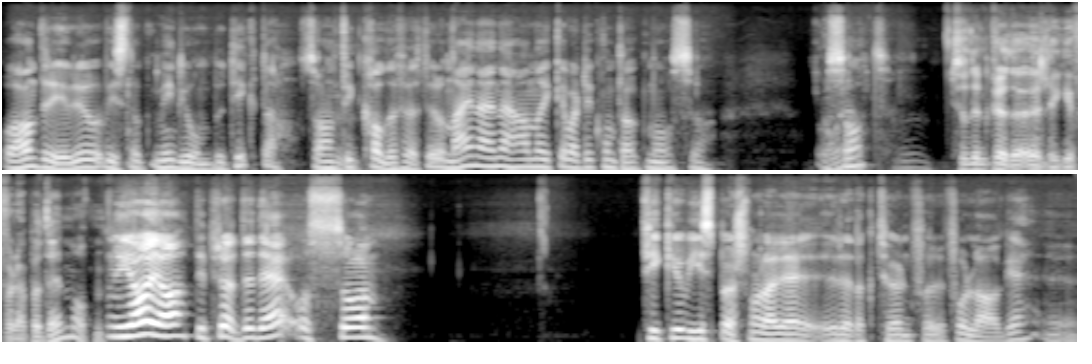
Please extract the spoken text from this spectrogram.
Og han driver jo visstnok millionbutikk, da, så han fikk kalde føtter. Og nei, nei, nei, han har ikke vært i kontakt med oss. og, og oh, ja. sånt. Så de prøvde å ødelegge for deg på den måten? Ja, ja, de prøvde det. Og så fikk jo vi spørsmål av redaktøren for forlaget, eh,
